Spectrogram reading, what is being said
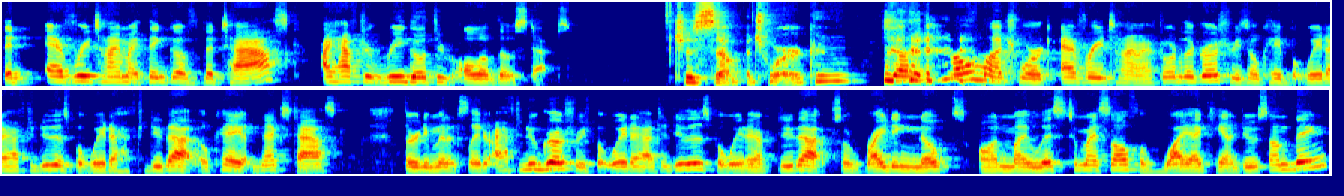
then every time I think of the task, I have to re go through all of those steps. Just so much work. Just so much work every time. I have to order the groceries. Okay, but wait, I have to do this, but wait, I have to do that. Okay, next task. 30 minutes later, I have to do groceries, but wait, I have to do this, but wait, I have to do that. So writing notes on my list to myself of why I can't do something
